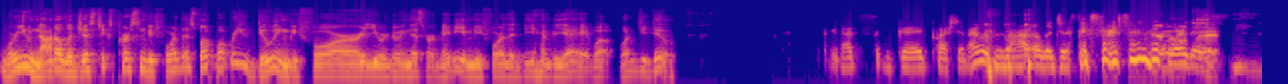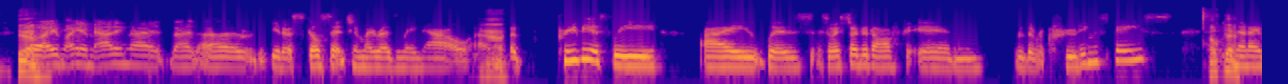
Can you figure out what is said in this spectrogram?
were you not a logistics person before this what what were you doing before you were doing this or maybe even before the DMBA what what did you do that's a good question i was not a logistics person before okay. this yeah. So I, I, am adding that that uh, you know skill set to my resume now. Yeah. Um, but previously, I was so I started off in the recruiting space. Okay. And then I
